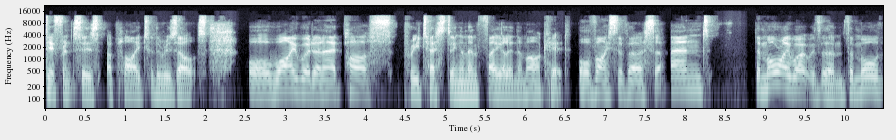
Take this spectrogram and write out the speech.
differences apply to the results? Or why would an ad pass pre testing and then fail in the market, or vice versa? And the more I worked with them, the more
